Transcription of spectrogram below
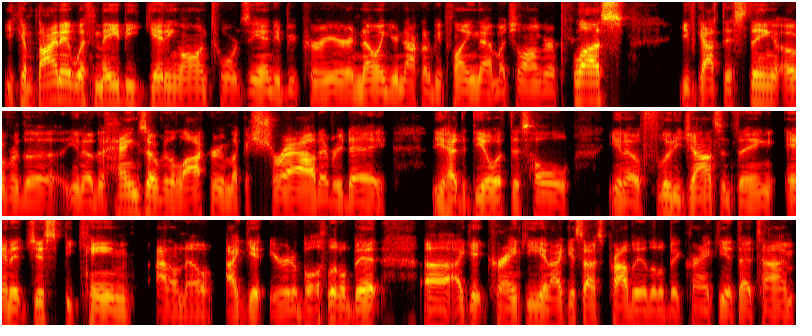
you combine it with maybe getting on towards the end of your career and knowing you're not going to be playing that much longer. Plus, you've got this thing over the, you know, that hangs over the locker room like a shroud every day. You had to deal with this whole, you know, Flutie Johnson thing. And it just became, I don't know, I get irritable a little bit. Uh, I get cranky. And I guess I was probably a little bit cranky at that time.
